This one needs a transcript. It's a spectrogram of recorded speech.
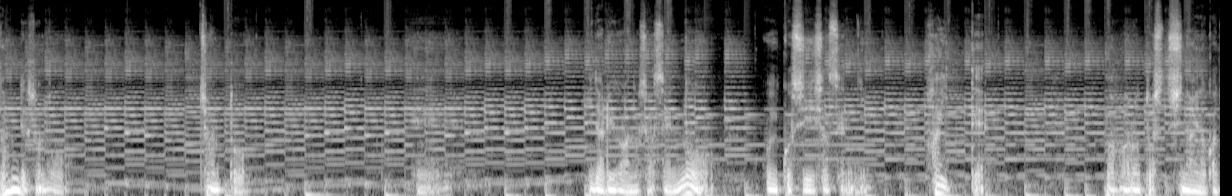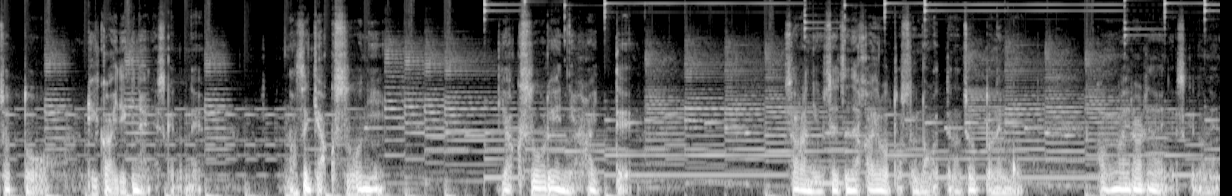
なんでそのちゃんと、えー、左側の車線の追い越し車線に入って曲がろうとしないのかちょっと理解できないんですけどね。なぜ逆走に逆走レーンに入ってさらに右折で入ろうとするのかっていうのはちょっとねもう考えられないですけどね。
